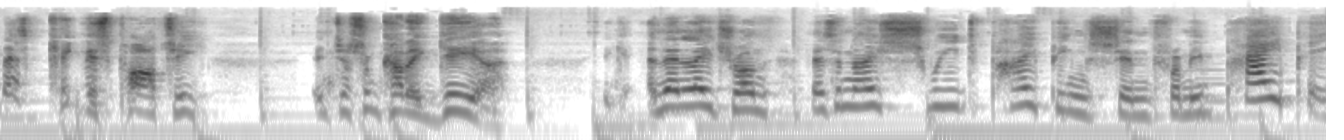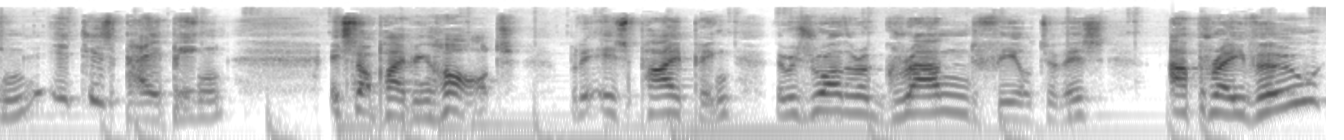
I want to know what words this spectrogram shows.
let's kick this party into some kind of gear. And then later on, there's a nice sweet piping synth from him. Piping? It is piping. It's not piping hot, but it is piping. There is rather a grand feel to this. Après vous?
